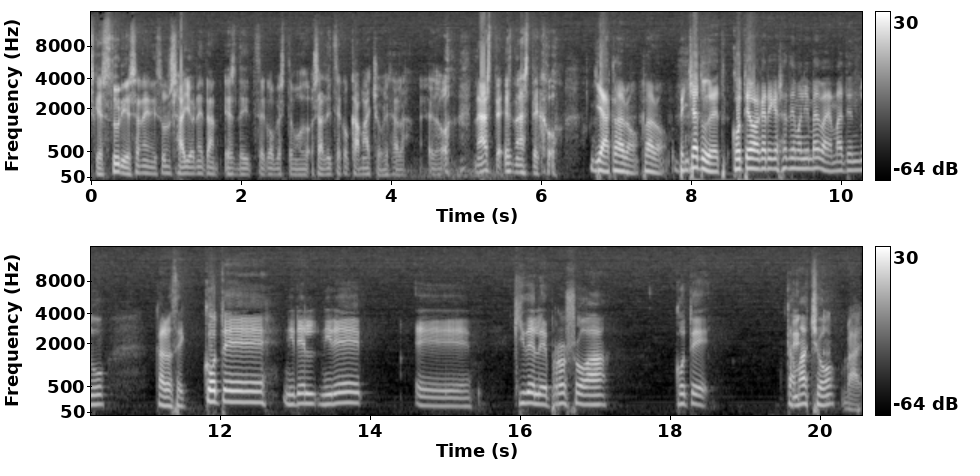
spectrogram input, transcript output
eske ez zuri esan nahi nizun saio honetan ez deitzeko beste modu, osa, deitzeko kamatxo bezala. Edo, naste, ez nasteko. Ja, claro, claro. Pentsatu dut, kote bakarrik esaten malin bai, ba, ematen du, claro, ze, kote nire, nire e, kide leprosoa kote Camacho Bai,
